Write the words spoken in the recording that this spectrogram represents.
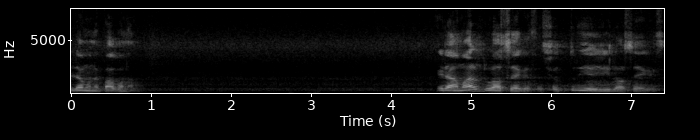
এটা মনে পাবো না। এটা আমার লস হয়ে গেছে সত্তর ইউএসডি লস হয়ে গেছে।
